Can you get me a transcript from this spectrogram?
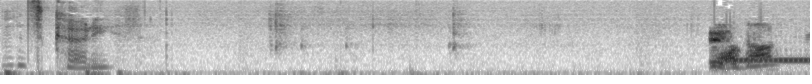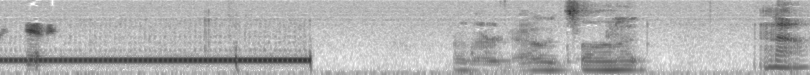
It's Cody. Well, don't drink any. Are there notes on it? No.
